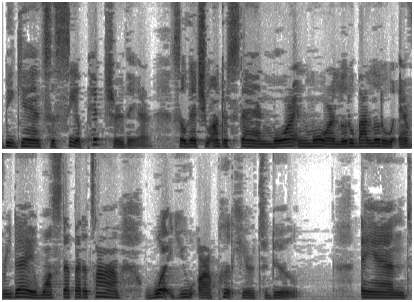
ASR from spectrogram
begin to see a picture there so that you understand more and more little by little every day one step at a time what you are put here to do. And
